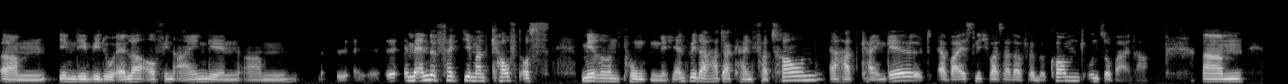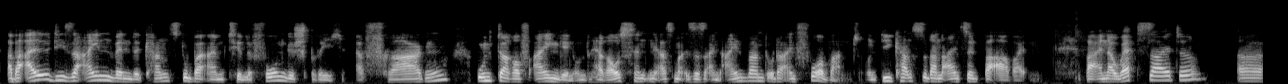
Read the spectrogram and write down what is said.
ähm, individueller auf ihn eingehen. Ähm, im Endeffekt jemand kauft aus mehreren Punkten nicht. Entweder hat er kein Vertrauen, er hat kein Geld, er weiß nicht, was er dafür bekommt und so weiter. Ähm, aber all diese Einwände kannst du bei einem Telefongespräch erfragen und darauf eingehen und herausfinden, erstmal ist es ein Einwand oder ein Vorwand. Und die kannst du dann einzeln bearbeiten. Bei einer Webseite äh,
